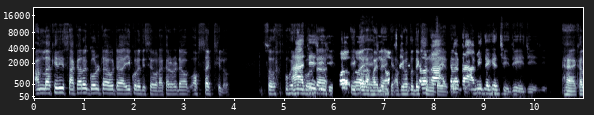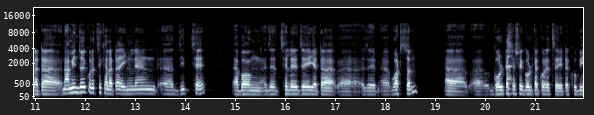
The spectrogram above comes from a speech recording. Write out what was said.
আনলাকিলি সাকার ওই গোলটা ওইটা ই করে দিছে ওরা। কারণ ওইটা অফসাইড ছিল। সো ওই গোলটা ই করা হয় আপনি হয়তো দেখছেন। আমি দেখেছি। জি, জি, জি। হ্যাঁ, খেলাটা না আমি এনজয় করেছি খেলাটা। ইংল্যান্ড আ জিতছে এবং যে ছেলের যে আ যে ওয়াটসন আ আ গোলটা হ্যাঁ। শেষে গোলটা করেছে এটা খুবই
